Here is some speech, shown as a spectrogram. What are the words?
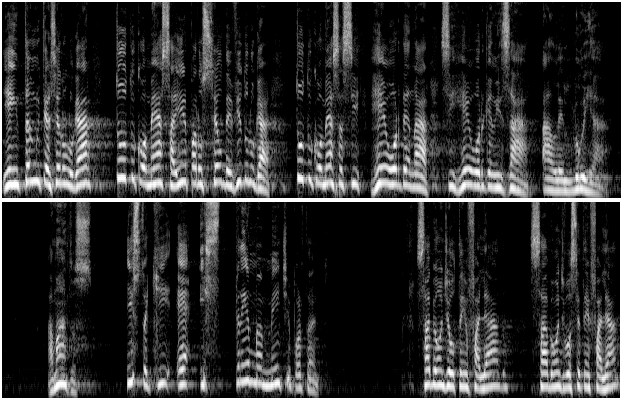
E então, em terceiro lugar, tudo começa a ir para o seu devido lugar. Tudo começa a se reordenar, se reorganizar. Aleluia. Amados, isto aqui é extremamente importante. Sabe onde eu tenho falhado? Sabe onde você tem falhado?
